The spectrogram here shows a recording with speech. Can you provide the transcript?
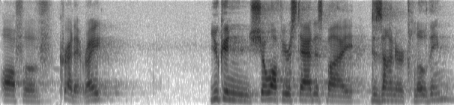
off of credit, right? You can show off your status by designer clothing.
